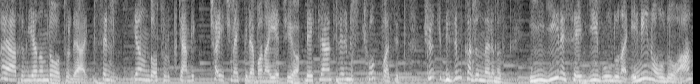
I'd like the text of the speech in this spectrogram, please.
Hayatım yanında otur. Ya, senin yanında otururken bir çay içmek bile bana yetiyor. Beklentilerimiz çok basit. Çünkü bizim kadınlarımız ilgiyi ve sevgiyi bulduğuna emin olduğu an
